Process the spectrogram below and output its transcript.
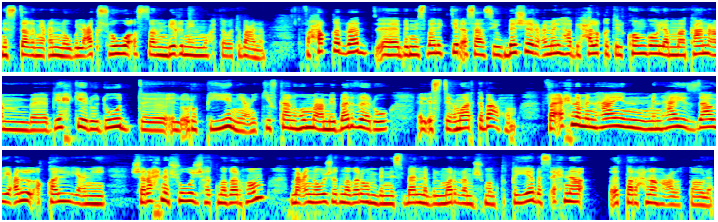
نستغني عنه وبالعكس هو أصلا بيغني المحتوى تبعنا. فحق الرد آه، بالنسبة لي كتير أساسي. وبشر عملها بحلقة الكونغو لما كان عم بيحكي ردود آه، الأوروبيين يعني كيف كانوا هم عم يبرروا الاستعمار تبعهم. فإحنا من هاي من هاي الزاوية على الأقل يعني شرحنا شو وجهة نظرهم مع إنه وجهة نظرهم بالنسبة لنا بالمرة مش منطقية بس إحنا طرحناها على الطاولة.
